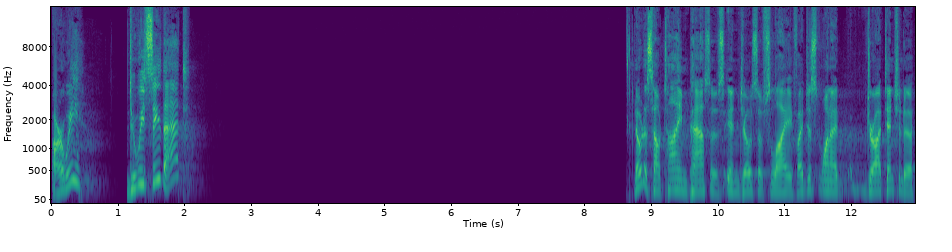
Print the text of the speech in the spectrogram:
Are we? Do we see that? Notice how time passes in Joseph's life. I just want to draw attention to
